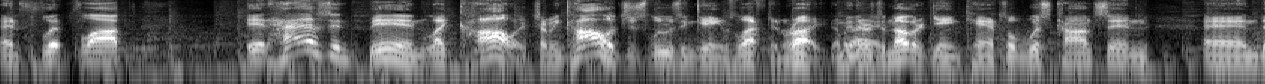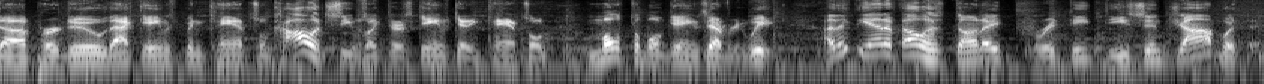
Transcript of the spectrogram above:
and flip flopped. It hasn't been like college. I mean, college is losing games left and right. I mean, there's another game canceled, Wisconsin and uh, Purdue. That game's been canceled. College seems like there's games getting canceled, multiple games every week. I think the NFL has done a pretty decent job with it.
